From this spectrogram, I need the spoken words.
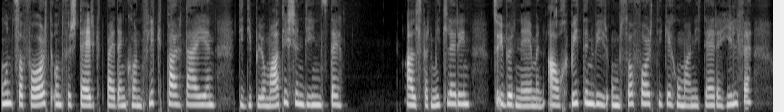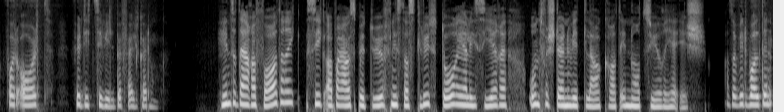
und sofort und verstärkt bei den Konfliktparteien die diplomatischen Dienste als Vermittlerin zu übernehmen. Auch bitten wir um sofortige humanitäre Hilfe vor Ort für die Zivilbevölkerung. Hinter dieser Forderung sieht aber auch das Bedürfnis, dass die Leute hier realisieren und verstehen, wie die Lage gerade in Nordsyrien ist. Also wir wollten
